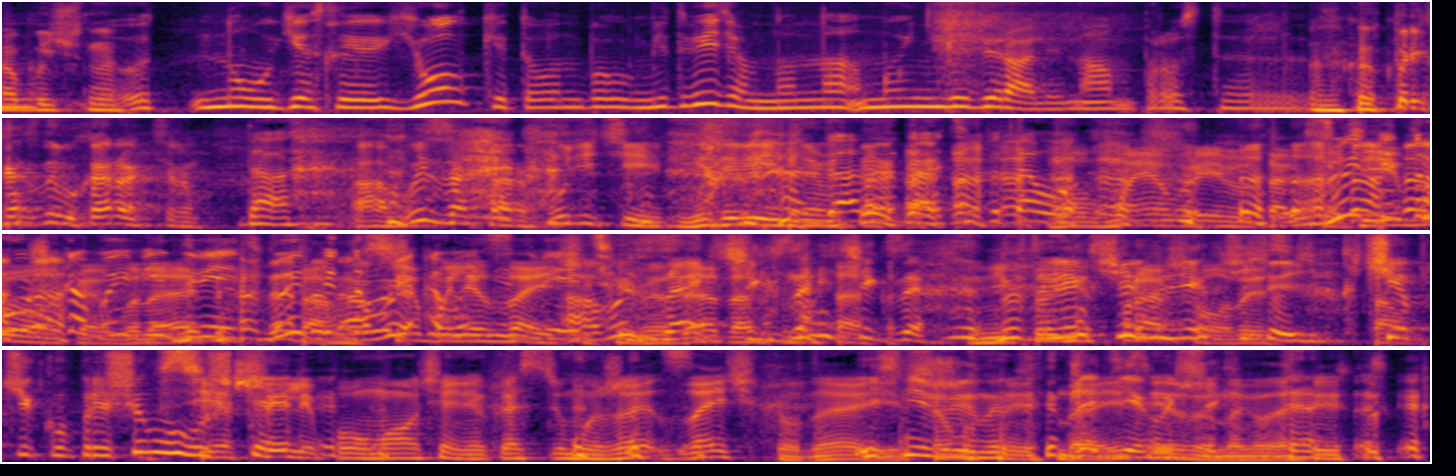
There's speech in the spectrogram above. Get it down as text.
обычно? Ну, Ну, если елки, то он был медведем, но на- мы не выбирали, нам просто... Приказным характером. Да. А вы, Захар, будете медведем. Да-да-да, типа Но того. в мое время так, Вы петрушка, вы медведь, вы петрушка, все вы были медведь. А вы зайчик, зайчик, зайчик. Ну, не легче, легче. К чепчику пришил Все ушки. шили по умолчанию костюмы зайчиков, да, И снежинок для да, и девочек.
